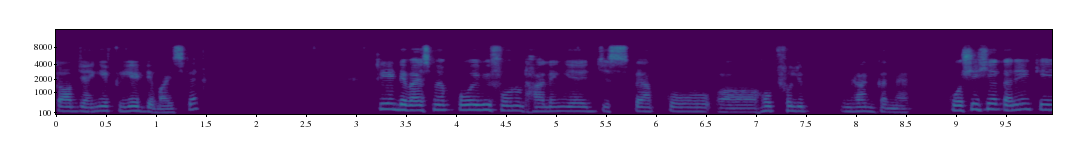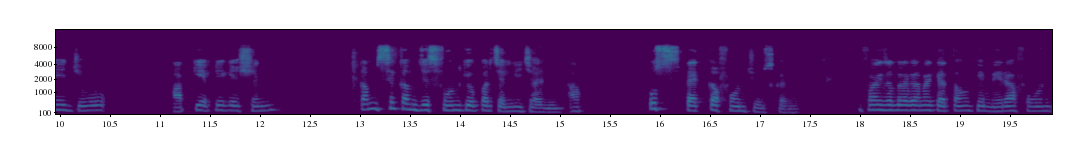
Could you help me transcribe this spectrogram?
तो आप जाएँगे क्रिएट डिवाइस पे। क्रिएट डिवाइस में आप कोई भी फ़ोन उठा लेंगे, जिस पे आपको होपफुली रन करना है। कोशिश ये करें कि जो आपकी एप्लीकेशन कम से कम जिस फ़ोन के ऊपर चलनी चाहिए, आप उस स्पेक का फ़ोन चूज़ करें। फॉर एग्जांपल अगर मैं कहता हूँ कि मेरा फ़ोन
